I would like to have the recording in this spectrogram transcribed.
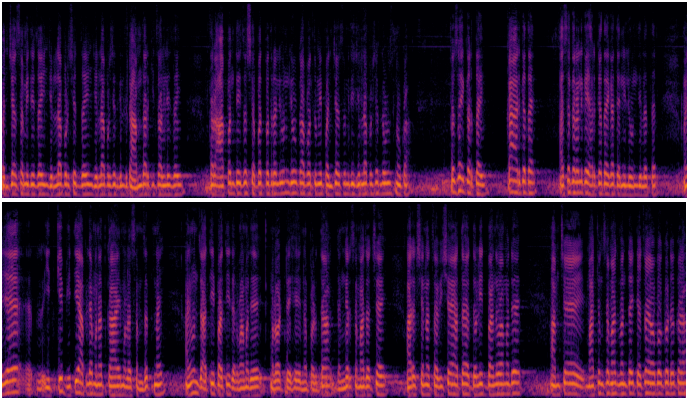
पंचायत समिती जाईल जिल्हा परिषद जाईल जिल्हा परिषद गेली तर आमदारकी चालली जाईल तर आपण त्याचं शपथपत्र लिहून घेऊ का? आपण तुम्ही पंचायत समिती जिल्हा परिषद लढूच नका. तसंही करता येईल. काय हरकत आहे? असं करायला काही हरकत आहे का त्यांनी लिहून दिलं तर? म्हणजे इतकी भीती आपल्या मनात काय मला समजत नाही. आणि म्हणून जातीपाती धर्मामध्ये मला वाटतं हे न पडता धनगर समाजाचे आरक्षणाचा विषय आता दलित बांधवामध्ये आमचे माथंग समाज म्हणताय त्याचा अबकड करा.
